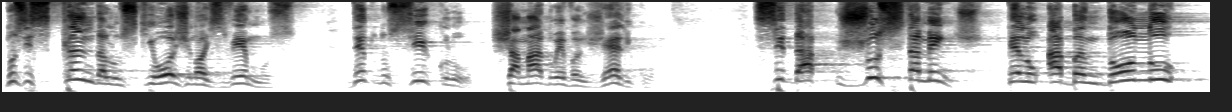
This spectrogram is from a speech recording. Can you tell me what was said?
dos escândalos que hoje nós vemos dentro do círculo chamado evangélico se dá justamente pelo abandono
